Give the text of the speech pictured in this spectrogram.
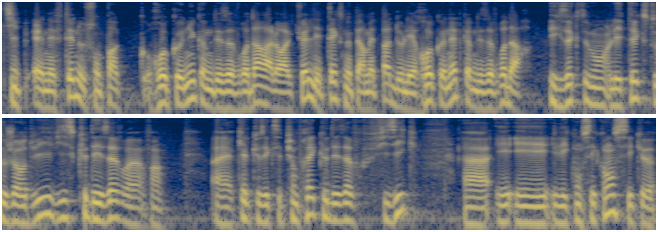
type NFT ne sont pas reconnues comme des œuvres d'art à l'heure actuelle. Les textes ne permettent pas de les reconnaître comme des œuvres d'art. Exactement. Les textes aujourd'hui visent que des œuvres, enfin, à quelques exceptions près, que des œuvres physiques. Euh, et, les conséquences, c'est que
